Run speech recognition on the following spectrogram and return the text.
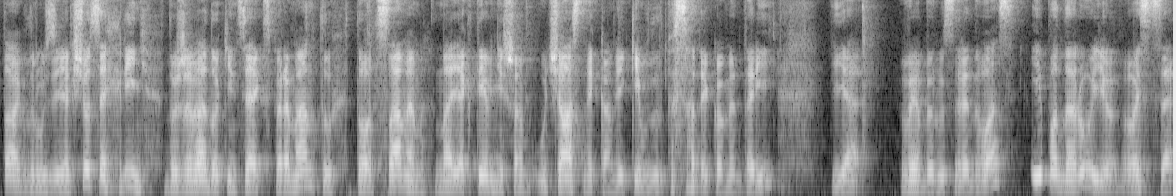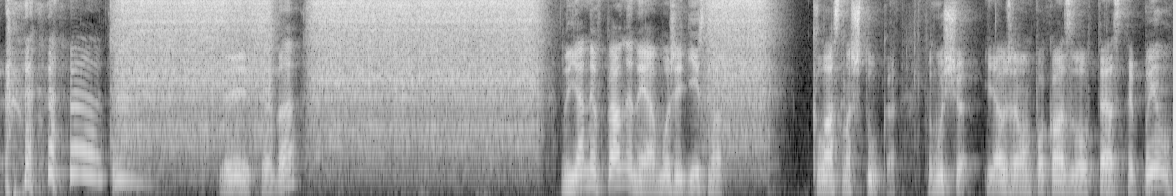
Так, друзі, якщо ця хрінь доживе до кінця експерименту, то самим найактивнішим учасникам, які будуть писати коментарі, я виберу серед вас і подарую ось це. Дивіться, да? Ну, я не впевнений, а може дійсно класна штука. Тому що я вже вам показував тести пил.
